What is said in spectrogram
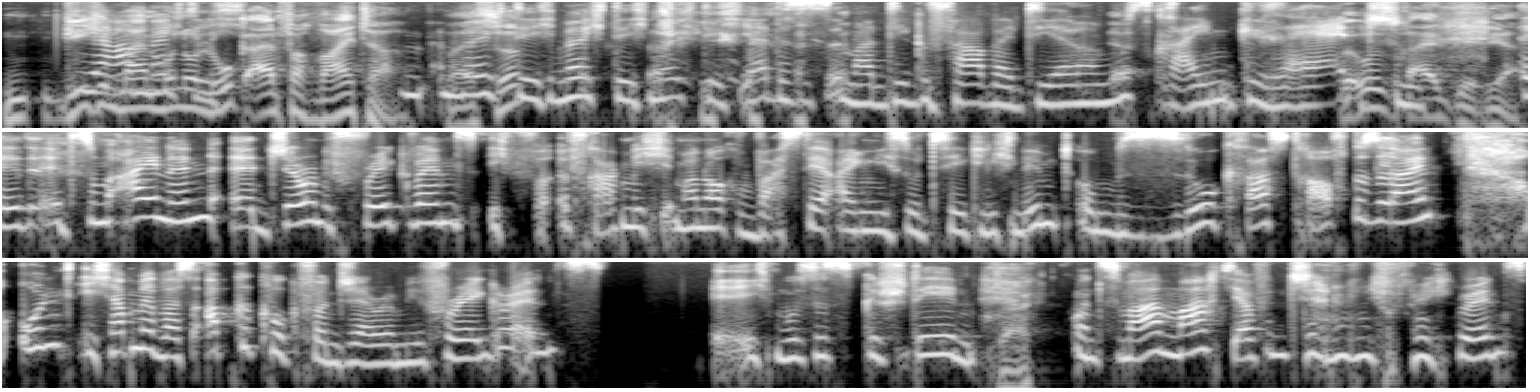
gehe ich ja, in meinem Monolog ich. einfach weiter. Möchte du? ich, möchte ich, möchte ich. Ja, das ist immer die Gefahr bei dir. Man ja. muss reingrätschen. Muss reingehen, ja. Äh, zum einen, äh, Jeremy Fragrance, ich frage mich immer noch, was der eigentlich so täglich nimmt, um so krass drauf zu sein. Und ich habe mir was abgeguckt von Jeremy Fragrance. Ich muss es gestehen. Sag. Und zwar macht ja Jeremy Fragrance,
